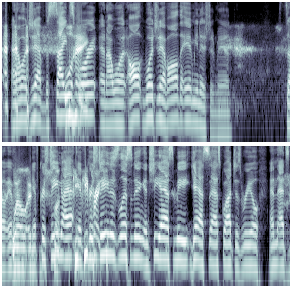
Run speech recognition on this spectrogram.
and I want you to have the sights Well, hey. for it, and I want all want you to have all the ammunition, man. So if Well, if Christine keep- if keep right- Christine keep- is listening and she asks me, yes, Sasquatch is real, and that's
